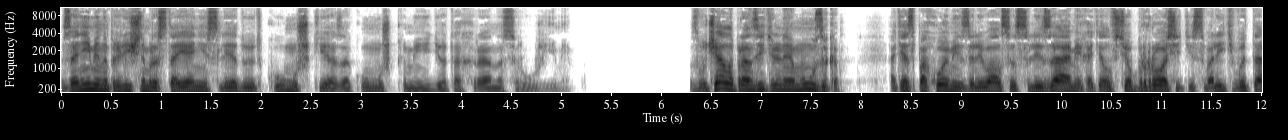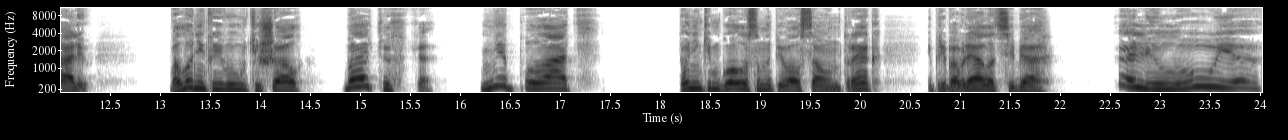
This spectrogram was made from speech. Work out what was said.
За ними на приличном расстоянии следуют кумушки, а за кумушками идет охрана с ружьями. Звучала пронзительная музыка. Отец Пахомий заливался слезами, хотел все бросить и свалить в Италию. Володенька его утешал. «Батюшка, не плачь!» Тоненьким голосом напевал саундтрек и прибавлял от себя «Аллилуйя!».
